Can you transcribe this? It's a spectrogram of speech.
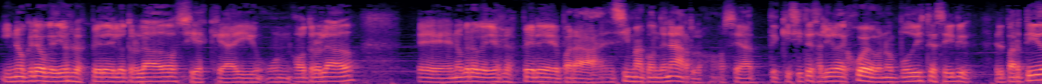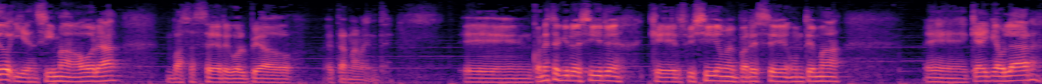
y no creo que Dios lo espere del otro lado, si es que hay un otro lado. Eh, no creo que Dios lo espere para encima condenarlo. O sea, te quisiste salir del juego, no pudiste seguir el partido y encima ahora vas a ser golpeado eternamente. Eh, con esto quiero decir que el suicidio me parece un tema eh, que hay que hablar,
